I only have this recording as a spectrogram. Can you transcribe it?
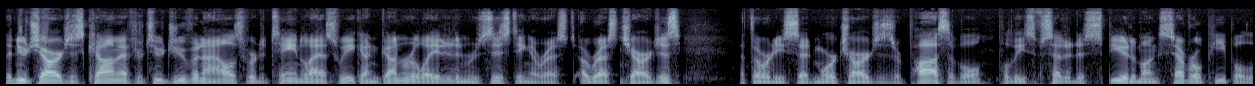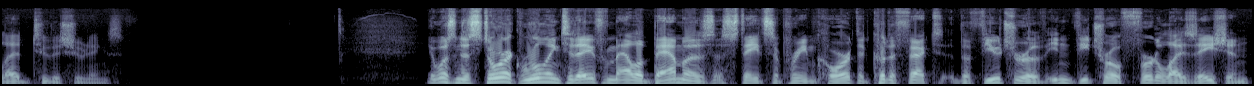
The new charges come after two juveniles were detained last week on gun related and resisting arrest, arrest charges. Authorities said more charges are possible. Police said a dispute among several people led to the shootings. It was an historic ruling today from Alabama's state Supreme Court that could affect the future of in vitro fertilization.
